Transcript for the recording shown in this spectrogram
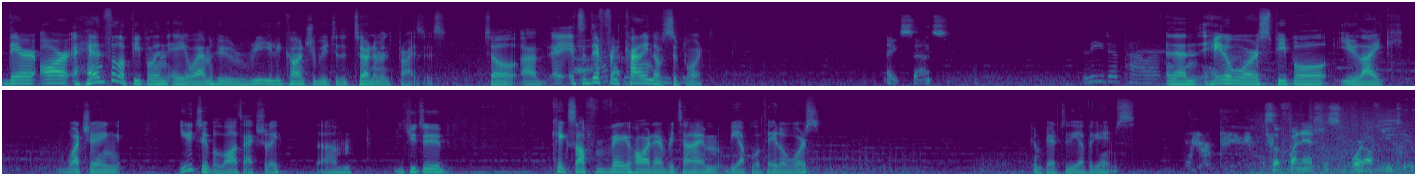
there are a handful of people in AOM who really contribute to the tournament prizes. So uh, it's a different kind of support. Makes sense. Leader power. And then Halo Wars people, you like watching YouTube a lot, actually. Um, YouTube kicks off very hard every time we upload Halo Wars compared to the other games. We are being Some financial support off YouTube.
